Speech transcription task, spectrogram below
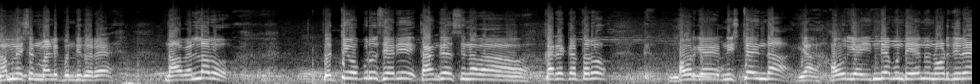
ನಾಮಿನೇಷನ್ ಮಾಡ್ಲಿಕ್ಕೆ ಬಂದಿದ್ದಾರೆ. ನಾವೆಲ್ಲರೂ ಪ್ರತಿಯೊಬ್ಬರು ಸೇರಿ ಕಾಂಗ್ರೆಸ್ಸಿನ ಕಾರ್ಯಕರ್ತರು ಅವ್ರಿಗೆ ನಿಷ್ಠೆಯಿಂದ ಅವ್ರಿಗೆ ಹಿಂದೆ ಮುಂದೆ ಏನು ನೋಡಿದಿರೆ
